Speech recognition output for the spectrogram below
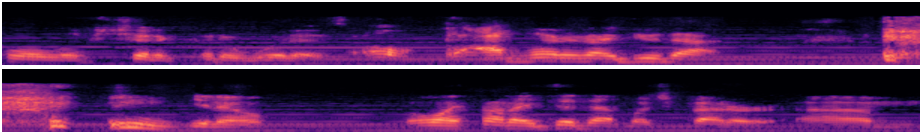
full of shoulda, coulda, would, wouldas. Oh God, why did I do that? you know, oh, I thought I did that much better. Um,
